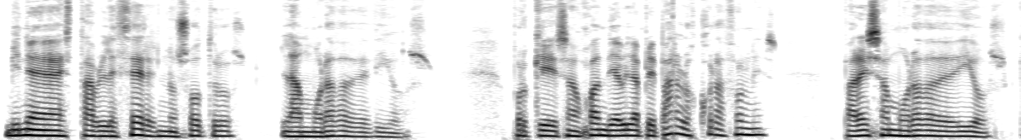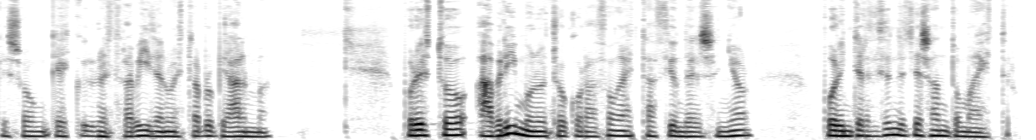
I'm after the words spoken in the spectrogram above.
viene a establecer en nosotros la morada de Dios porque San Juan de Ávila prepara los corazones para esa morada de Dios, que son que es nuestra vida, nuestra propia alma. Por esto abrimos nuestro corazón a esta acción del Señor por intercesión de este Santo Maestro.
